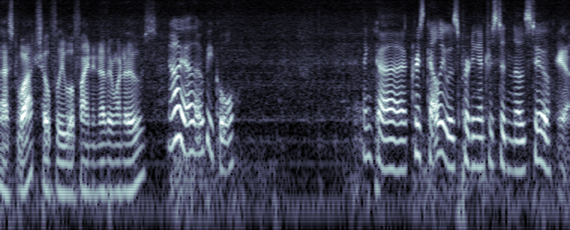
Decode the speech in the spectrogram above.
last watch. Hopefully we'll find another one of those. Oh yeah, that would be cool. I think uh, Chris Kelley was pretty interested in those too. Yeah.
